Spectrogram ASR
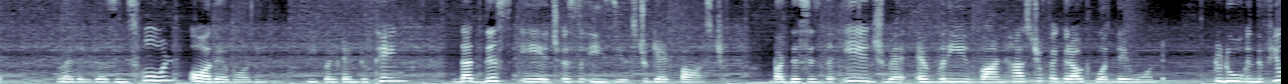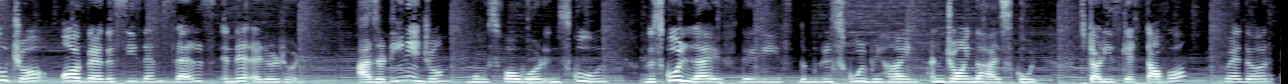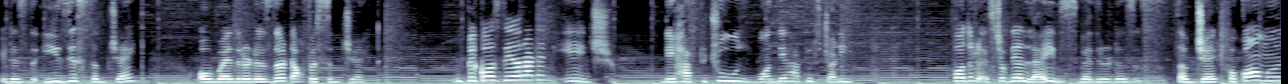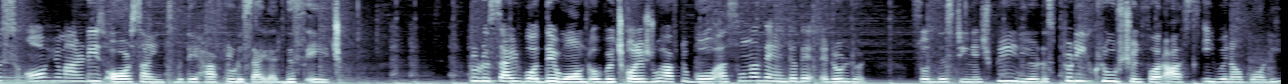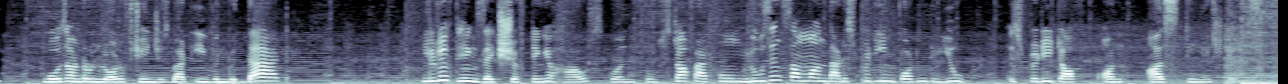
whether it is in school or their body. People tend to think that this age is the easiest to get past but this is the age where everyone has to figure out what they want to do in the future or where they see themselves in their adulthood. As a teenager moves forward in school, the school life, they leave the middle school behind and join the high school. Studies get tougher, whether it is the easiest subject or whether it is the toughest subject. Because they are at an age, they have to choose what they have to study for the rest of their lives, whether it is subject for commerce or humanities or science, but they have to decide at this age to decide what they want or which college to have to go as soon as they enter their adulthood. So, this teenage period is pretty crucial for us. Even our body goes under a lot of changes, but even with that, little things like shifting your house, going through stuff at home, losing someone that is pretty important to you is pretty tough on us teenage kids.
